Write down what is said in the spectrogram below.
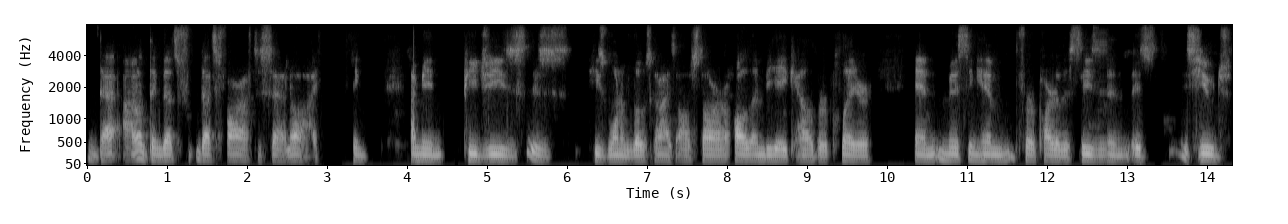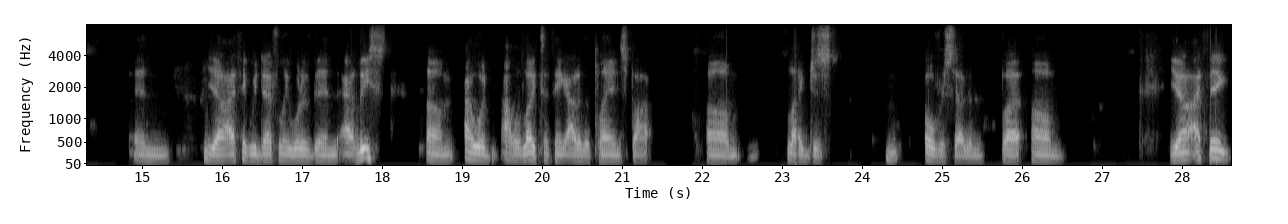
That I don't think that's that's far off to say at all. I I mean, PG's is he's one of those guys, all star, all NBA caliber player, and missing him for a part of the season is is huge. And yeah, I think we definitely would have been at least. Um, I would I would like to think out of the play-in spot, um, like just over seven. But um, yeah, I think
